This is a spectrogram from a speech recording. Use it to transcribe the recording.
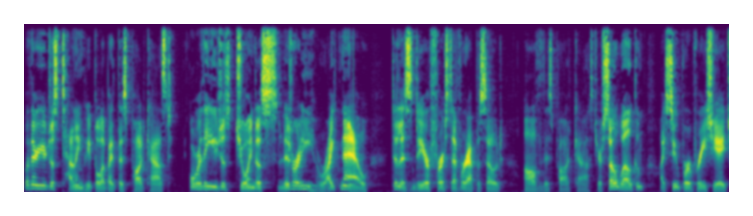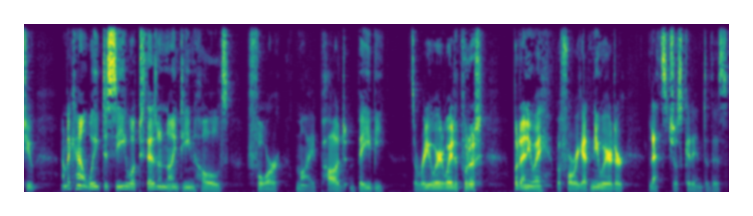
whether you're just telling people about this podcast, or whether you just joined us literally right now to listen to your first ever episode of this podcast. You're so welcome. I super appreciate you, and I can't wait to see what 2019 holds for my pod baby. It's a really weird way to put it. But anyway, before we get any weirder, let's just get into this.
